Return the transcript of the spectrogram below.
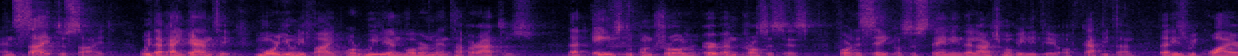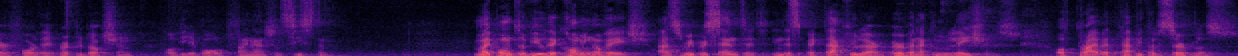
and side to side with a gigantic, more unified Orwellian government apparatus that aims to control urban processes for the sake of sustaining the large mobility of capital that is required for the reproduction of the evolved financial system. My point of view, the coming of age, as represented in the spectacular urban accumulations of private capital surplus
